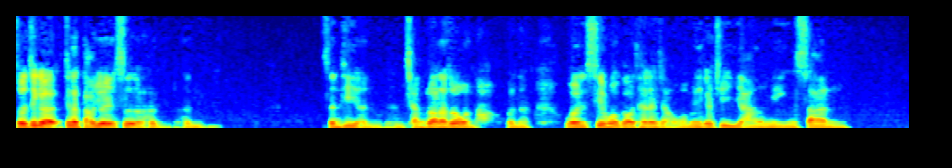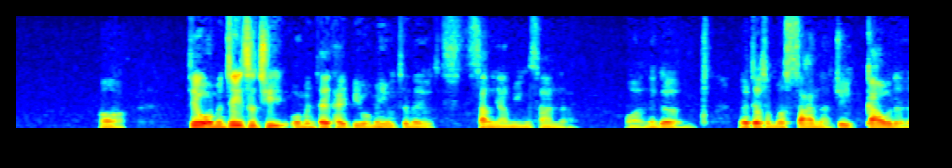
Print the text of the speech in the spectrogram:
所以这个这个导游也是很很身体很很强壮。那时候我我呢我很羡慕，我跟我太太讲，我们应该去阳明山，哦，就我们这一次去，我们在台北，我们有真的有上阳明山了，哇，那个那叫什么山呢？最高的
